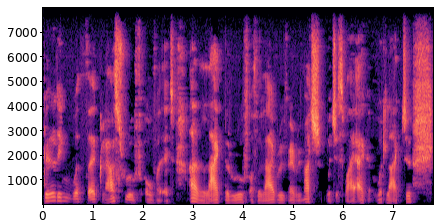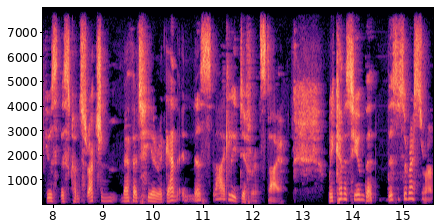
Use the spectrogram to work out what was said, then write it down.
building with a glass roof over it. I like the roof of the library very much, which is why I would like to use this construction method here again in a slightly different style. We can assume that this is a restaurant.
